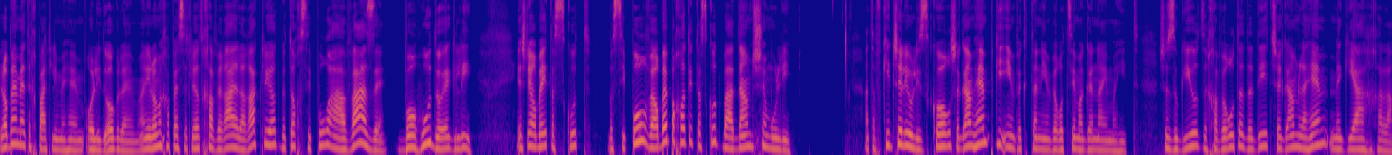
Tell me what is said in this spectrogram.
לא באמת אכפת לי מהם או לדאוג להם. אני לא מחפשת להיות חברה, אלא רק להיות בתוך סיפור האהבה הזה, בו הוא דואג לי. יש לי הרבה התעסקות בסיפור והרבה פחות התעסקות באדם שמולי. התפקיד שלי הוא לזכור שגם הם פגיעים וקטנים ורוצים הגנה אמהית, שזוגיות זה חברות הדדית שגם להם מגיעה הכלה.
